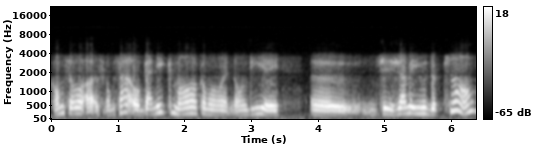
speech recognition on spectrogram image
comme ça, euh, comme ça, organiquement, comme on, on dit. Et euh, j'ai jamais eu de plan.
